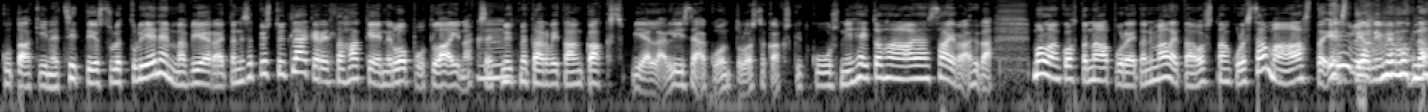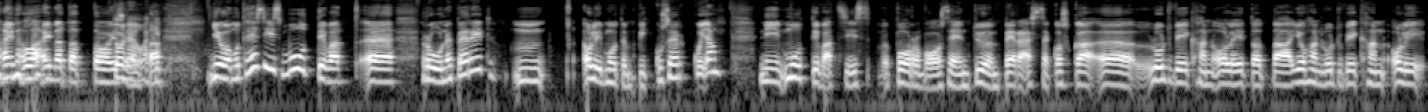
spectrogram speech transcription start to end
kutakin, että sitten jos sulle tuli enemmän vieraita, niin sä pystyit lääkäriltä hakemaan ne loput lainaksi, mm. nyt me tarvitaan kaksi vielä lisää, kun on tulossa 26, niin hei, tohan on ihan sairaan hyvä. Me ollaan kohta naapureita, niin me aletaan ostaa kuule samaa astajasta, niin me voidaan aina lainata toiselta. Todellakin. Joo, mutta he siis muuttivat äh, ruuneperit, mm, oli muuten pikkuserkkuja, niin muuttivat siis Porvooseen työn perässä, koska Ludwighan oli, tota, Johan Ludwighan oli,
